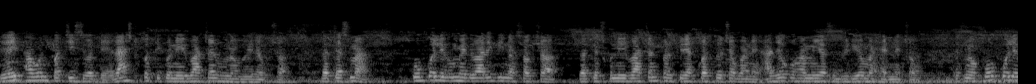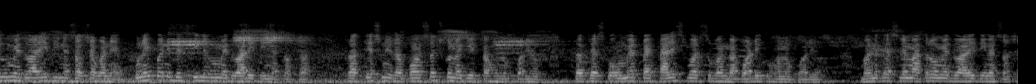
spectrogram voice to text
यही फागुन पच्चिस गते राष्ट्रपतिको निर्वाचन हुन गइरहेको छ र त्यसमा को कोले उम्मेदवारी दिन सक्छ र निर्वाचन प्रक्रिया कस्तो छ भने आजको हामी यस भिडियोमा हेर्नेछौँ। त्यसमा को कोले उम्मेदवारी दिन सक्छ भने कुनै पनि व्यक्तिले उम्मेदवारी दिन सक्छ र त्यसनिर वंशजको नागरिकता हुनु पर्यो र त्यसको उमेर पैँतालिस वर्षभन्दा बढीको हुनु पर्यो भने मात्र उम्मेदवारी दिन सक्छ।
